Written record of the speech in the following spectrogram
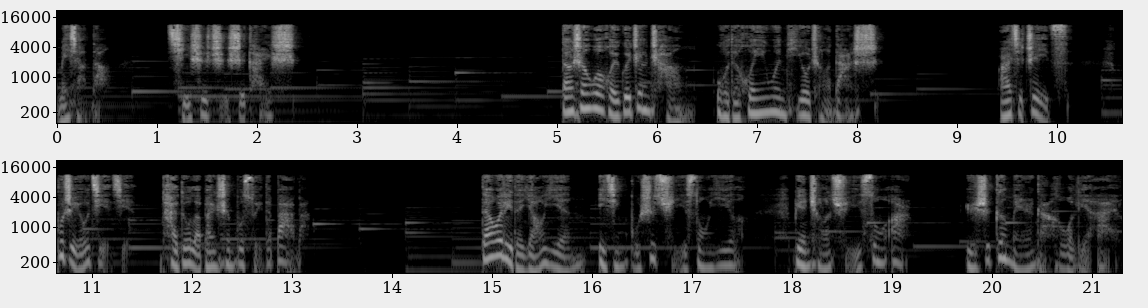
没想到。其实只是开始。当生活回归正常，我的婚姻问题又成了大事。而且这一次，不只有姐姐，还多了半身不遂的爸爸。单位里的谣言已经不是娶一送一了，变成了娶一送二，于是更没人敢和我恋爱了。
